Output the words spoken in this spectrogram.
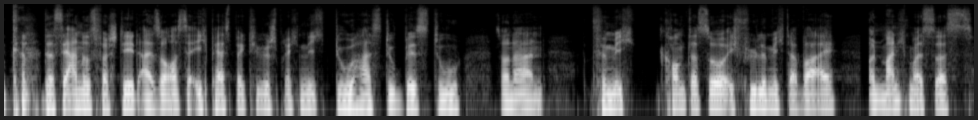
dass der andere es versteht. Also aus der Ich-Perspektive sprechen nicht du hast, du bist du, sondern für mich kommt das so, ich fühle mich dabei und manchmal ist das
